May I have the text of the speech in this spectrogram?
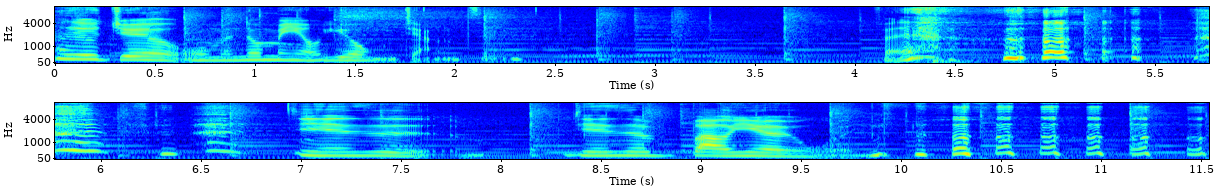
他就觉得我们都没有用这样子，反正 今天是今天是抱怨文，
